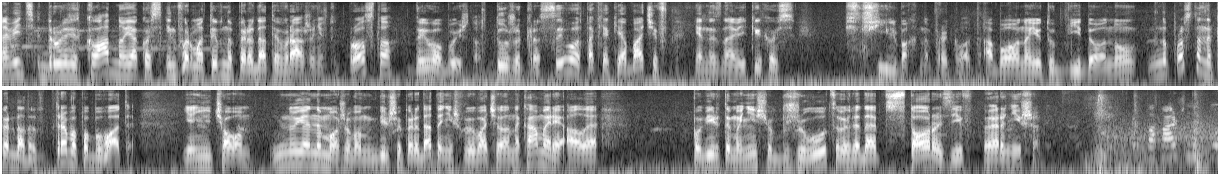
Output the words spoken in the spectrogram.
Навіть друзі, складно якось інформативно передати враження. Тут просто дивовижно, дуже красиво, так як я бачив, я не знаю, в якихось фільмах, наприклад, або на Ютуб відео. Ну, ну просто не передати. Тут треба побувати. Я нічого вам. Ну я не можу вам більше передати, ніж ви бачили на камері, але повірте мені, що вживу це виглядає в 100 разів гарніше. Багажнику,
